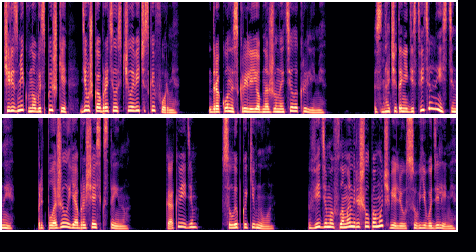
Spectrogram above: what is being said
Через миг в новой вспышке девушка обратилась к человеческой форме. Драконы скрыли ее обнаженное тело крыльями. «Значит, они действительно истинные?» — предположила я, обращаясь к Стейну. «Как видим», — с улыбкой кивнул он. Видимо, Фламен решил помочь Велиусу в его дилемме.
